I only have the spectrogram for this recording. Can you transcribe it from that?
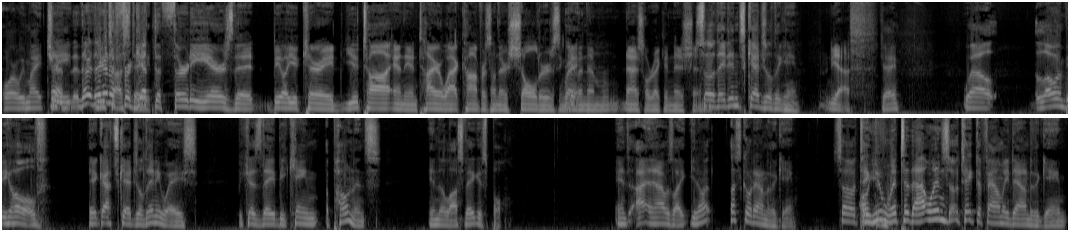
or we might Yeah, treat. they're they're going to forget State. the 30 years that BYU carried Utah and the entire WAC conference on their shoulders and Right. given them national recognition. So they didn't schedule the game. Yes, Okay. Well, lo and behold, it got scheduled anyways because they became opponents in the Las Vegas Bowl. And I and I was like, you know what? Let's go down to the game. So oh, you the, went to that one? so take the family down to the game.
